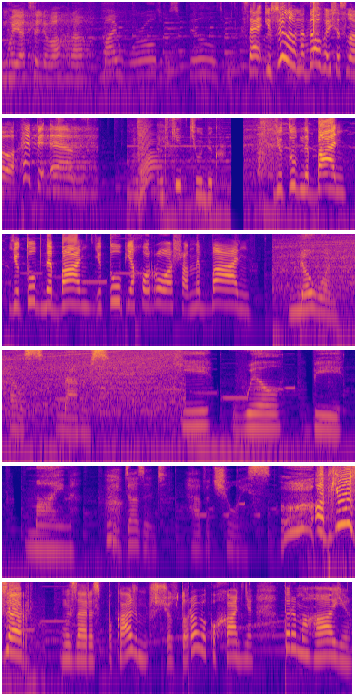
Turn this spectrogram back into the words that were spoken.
Моя цільова гра. my world was filled with Все, і жили вона довго і щасливо. Happy end. Такий тюбік. Ютуб не бань. Ютуб не бань. Ютуб я хороша, не бань. no one else matters. He will be mine. He doesn't have a choice. Аб'юзер! Ми зараз покажемо, що здорове кохання перемагає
